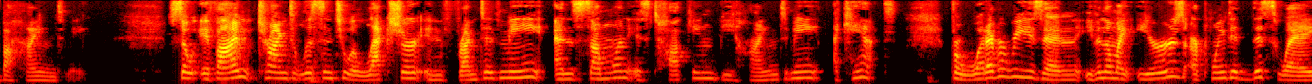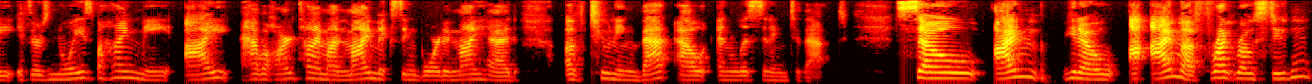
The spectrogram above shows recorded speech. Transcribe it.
behind me. So if I'm trying to listen to a lecture in front of me and someone is talking behind me, I can't. For whatever reason, even though my ears are pointed this way, if there's noise behind me, I have a hard time on my mixing board in my head of tuning that out and listening to that. So I'm, you know, I, am a front row student,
